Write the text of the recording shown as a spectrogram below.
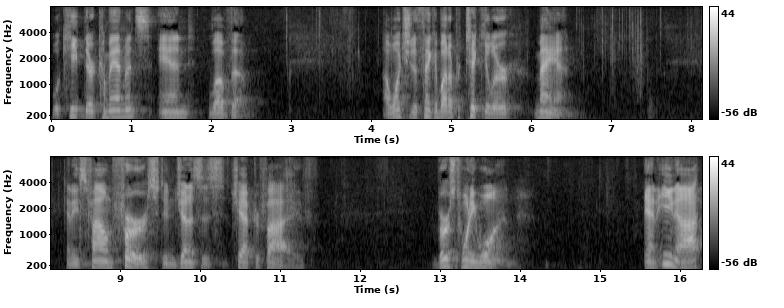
will keep their commandments and love them. I want you to think about a particular man and he's found first in Genesis chapter 5, verse 21. And Enoch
